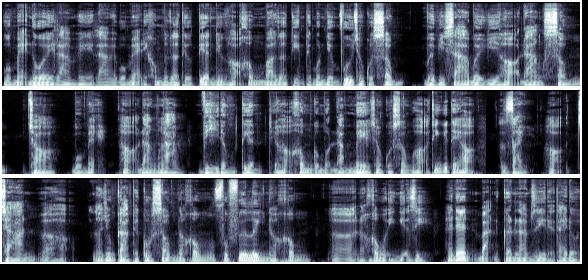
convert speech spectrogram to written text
bố mẹ nuôi làm về làm về bố mẹ thì không bao giờ thiếu tiền nhưng họ không bao giờ tìm thấy một niềm vui trong cuộc sống. Bởi vì sao? Bởi vì họ đang sống cho bố mẹ. Họ đang làm vì đồng tiền chứ họ không có một đam mê trong cuộc sống. Của họ chính vì thế họ rảnh họ chán và họ nói chung cảm thấy cuộc sống nó không fulfilling nó không uh, nó không có ý nghĩa gì. Thế nên bạn cần làm gì để thay đổi?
